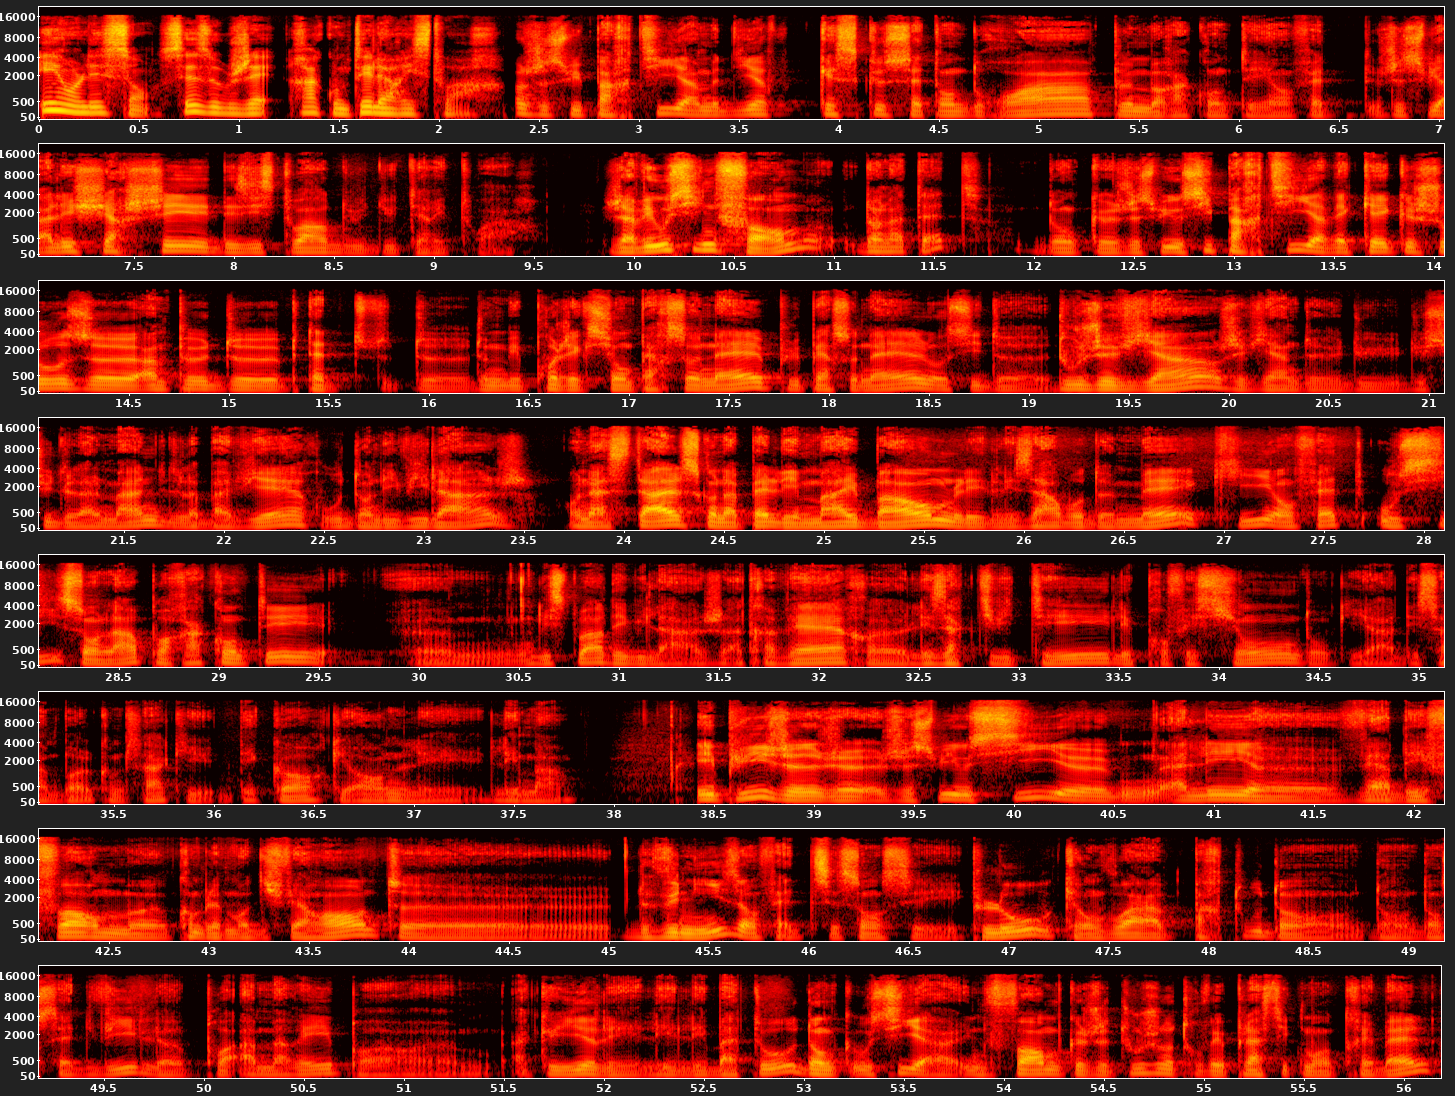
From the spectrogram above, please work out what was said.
et en laissant ces objets raconter leur histoire. Je suis parti à me dire qu'est-ce que cet endroit peut me raconter en fait? Je suis allé chercher des histoires du, territoire. J'avais aussi une forme dans la tête. Donc euh, je suis aussi parti avec quelque chose euh, un peu de peut-être de, mes projections personnelles, plus personnelles aussi de d'où je viens. Je viens du, sud de l'Allemagne, de la Bavière, ou dans les villages. On installe ce qu'on appelle les Maibaum, les, les arbres de mai, qui en fait aussi sont là pour raconter l'histoire des villages à travers euh, les activités, les professions. Donc il y a des symboles comme ça, qui, des qui ornent les, les mains. Et puis, je, je, suis aussi euh, allé vers des formes complètement différentes de Venise, en fait. Ce sont ces plots qu'on voit partout dans, dans, dans, cette ville pour amarrer, pour accueillir les, les, les, bateaux. Donc, aussi, une forme que j'ai toujours trouvée plastiquement très belle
